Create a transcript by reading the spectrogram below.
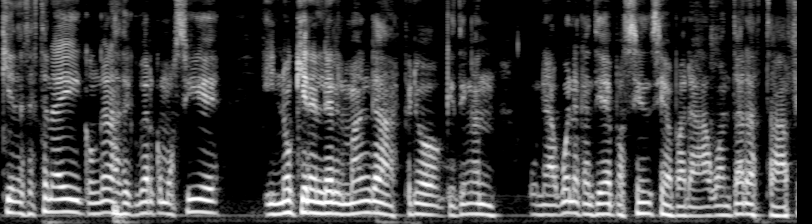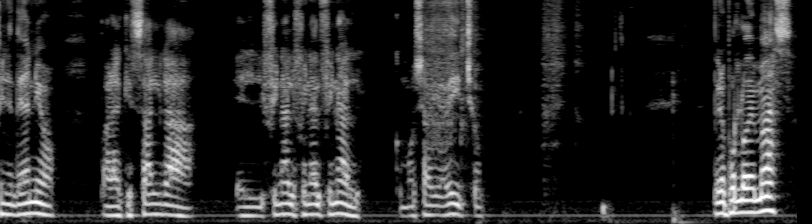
quienes estén ahí con ganas de ver cómo sigue y no quieren leer el manga. Espero que tengan una buena cantidad de paciencia para aguantar hasta fines de año para que salga el final, final, final, como ya había dicho. Pero por lo demás,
